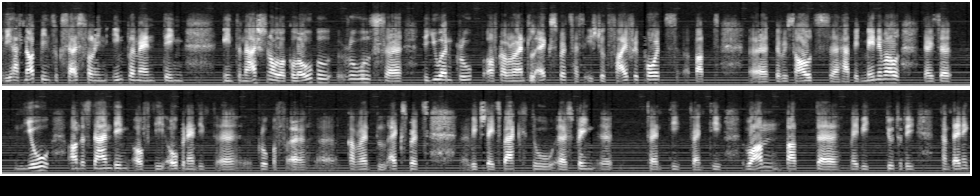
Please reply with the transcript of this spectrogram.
we have not been successful in implementing international or global rules. Uh, the UN group of governmental experts has issued five reports, but uh, the results uh, have been minimal. There is a new understanding of the open-ended uh, group of uh, uh, governmental experts, which dates back to spring 2021, but maybe due to the pandemic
